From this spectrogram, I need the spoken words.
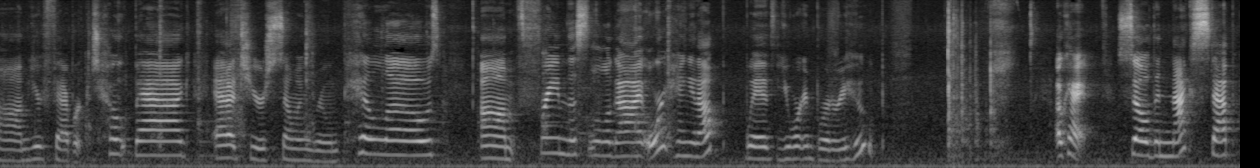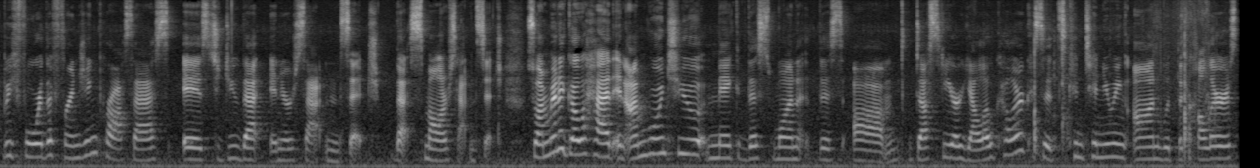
um, your fabric tote bag, add it to your sewing room pillows, um, frame this little guy or hang it up with your embroidery hoop. Okay, so the next step before the fringing process is to do that inner satin stitch, that smaller satin stitch. So I'm going to go ahead and I'm going to make this one this um, dustier yellow color because it's continuing on with the colors.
